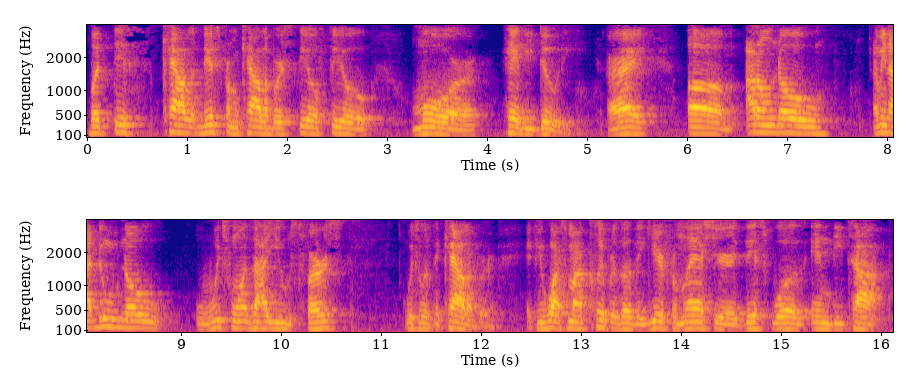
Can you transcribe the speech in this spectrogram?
but this cal this from caliber still feel more heavy duty. All right. Um, I don't know. I mean, I do know which ones I used first, which was the caliber. If you watch my clippers of the year from last year, this was in the top,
